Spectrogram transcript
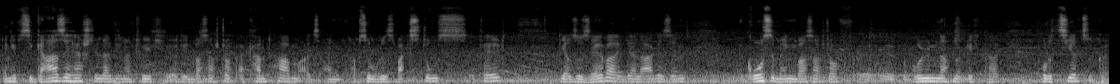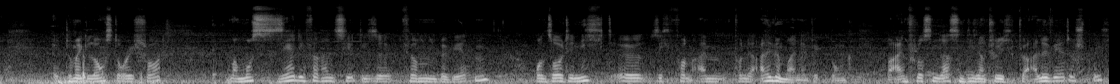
Dann gibt es die Gasehersteller, die natürlich äh, den Wasserstoff erkannt haben als ein absolutes Wachstumsfeld, die also selber in der Lage sind, große Mengen Wasserstoff, äh, äh, grün nach Möglichkeit, produzieren zu können. Äh, to make a long story short, man muss sehr differenziert diese Firmen bewerten und sollte nicht äh, sich von, einem, von der allgemeinen Entwicklung beeinflussen lassen, die natürlich für alle Werte spricht.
